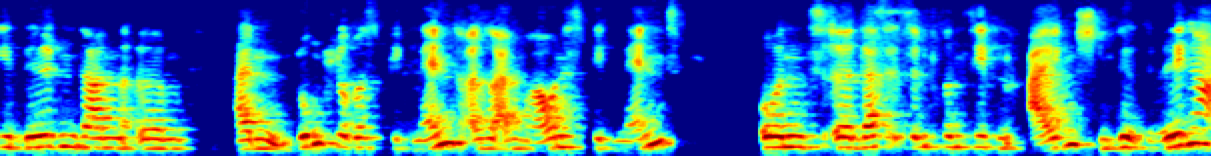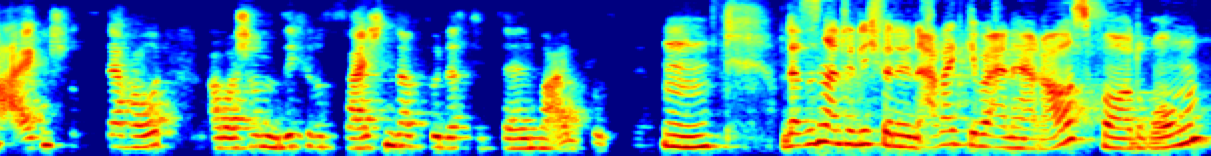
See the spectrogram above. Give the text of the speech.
Die bilden dann ähm, ein dunkleres Pigment, also ein braunes Pigment. Und äh, das ist im Prinzip ein, Eigen, ein geringer Eigenschutz der Haut, aber schon ein sicheres Zeichen dafür, dass die Zellen beeinflusst werden. Hm. Und das ist natürlich für den Arbeitgeber eine Herausforderung,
